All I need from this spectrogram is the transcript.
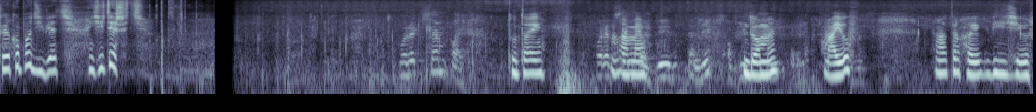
Tylko podziwiać i się cieszyć. Tutaj Mamy domy Majów. A trochę, jak widzicie, już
